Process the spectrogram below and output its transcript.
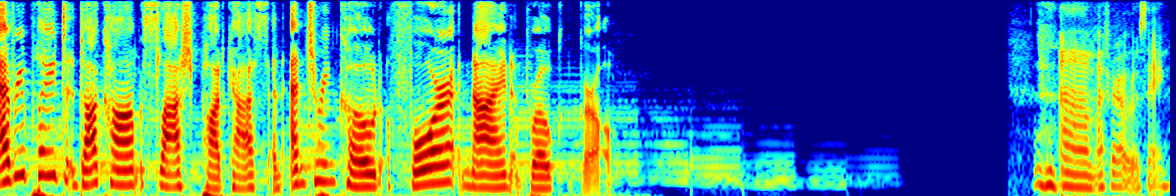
everyplate.com slash podcast and entering code 49 broke girl. Um, I forgot what I was saying.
